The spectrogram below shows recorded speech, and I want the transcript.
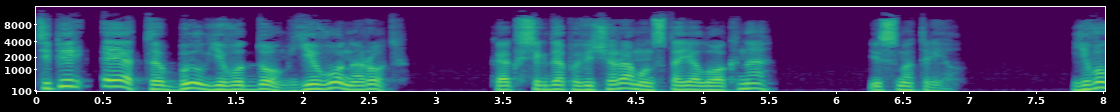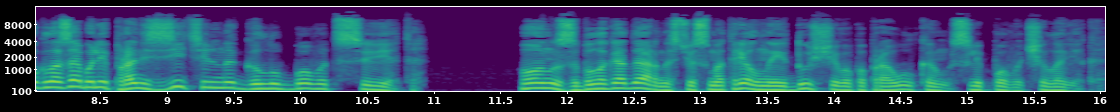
Теперь это был его дом, его народ. Как всегда по вечерам он стоял у окна и смотрел. Его глаза были пронзительно голубого цвета. Он с благодарностью смотрел на идущего по проулкам слепого человека.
